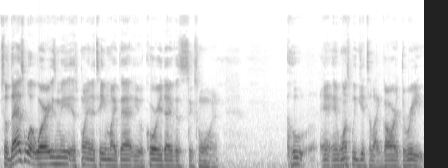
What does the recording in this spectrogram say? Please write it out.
So that's what worries me is playing a team like that. You have Corey Davis six one, who and, and once we get to like guard three,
